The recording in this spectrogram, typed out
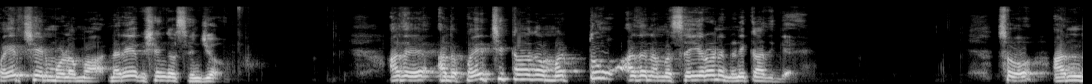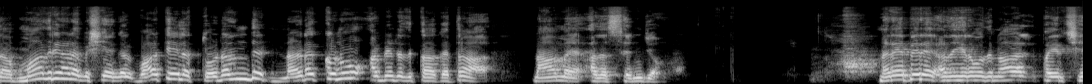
பயிற்சியின் மூலமா நிறைய விஷயங்கள் செஞ்சோம். அது அந்த பயிற்சிக்காக மட்டும் அதை நம்ம செய்யறோம்னு நினைக்காதீங்க. ஸோ அந்த மாதிரியான விஷயங்கள் வாழ்க்கையில தொடர்ந்து நடக்கணும் அப்படின்றதுக்காக தான் நாம அதை செஞ்சோம். நிறைய பேர் அந்த இருபது நாள் பயிற்சி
